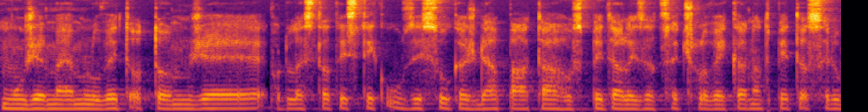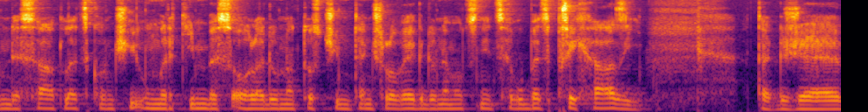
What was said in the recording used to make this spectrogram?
Můžeme mluvit o tom, že podle statistik ÚZISu každá pátá hospitalizace člověka nad 75 let skončí úmrtím bez ohledu na to, s čím ten člověk do nemocnice vůbec přichází. Takže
